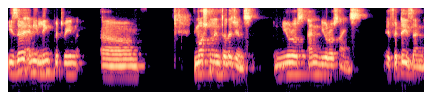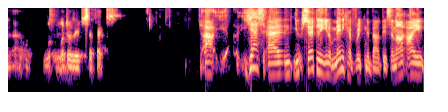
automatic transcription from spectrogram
Is there any link between um, emotional intelligence, neuros, and neuroscience? If it is, and uh, what are its effects? Uh, yes, and you know, certainly, you know, many have written about this, and I, I,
